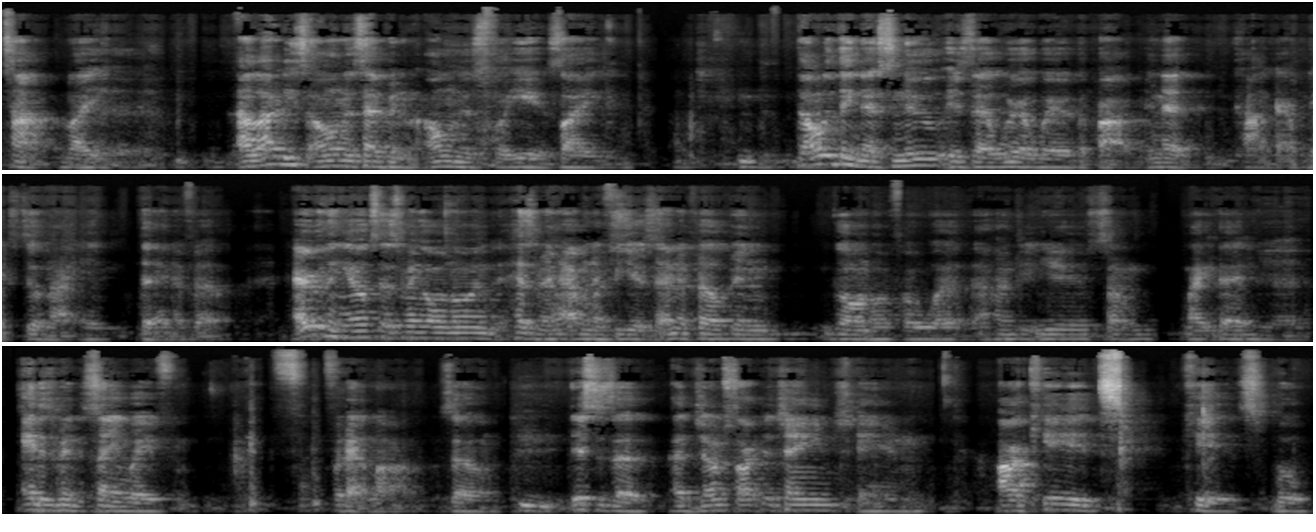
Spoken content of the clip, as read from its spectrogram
time. Like time. a lot of these owners have been owners for years. Like the only thing that's new is that we're aware of the problem and that Colin Kaepernick is still not in the NFL. Everything else that's been going on has been happening for years. The NFL been going on for what hundred years, something like that. Yeah. and it's been the same way for, for that long. So hmm. this is a, a jump start to change, and our kids, kids will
